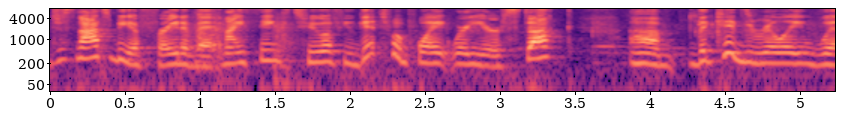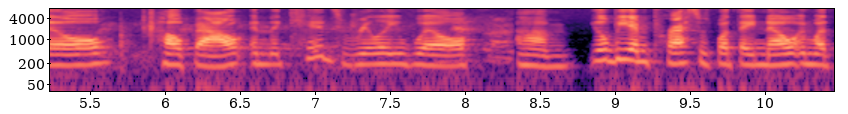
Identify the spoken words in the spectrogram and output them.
just not to be afraid of it. And I think too, if you get to a point where you're stuck, um, the kids really will help out and the kids really will um, you'll be impressed with what they know and what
